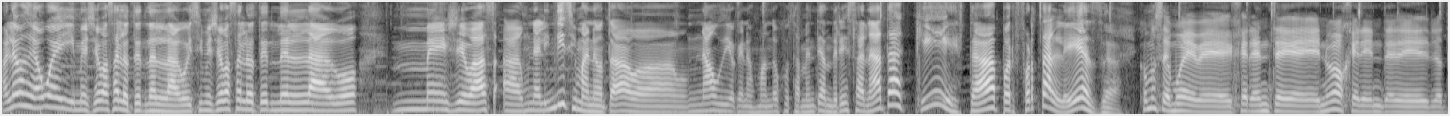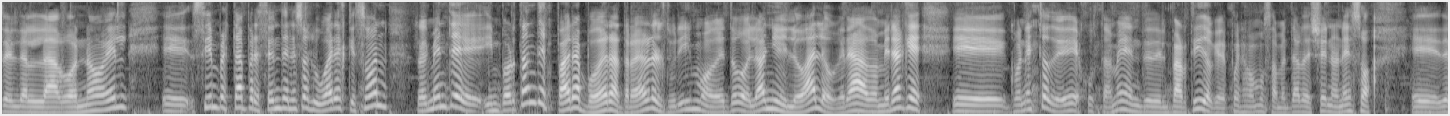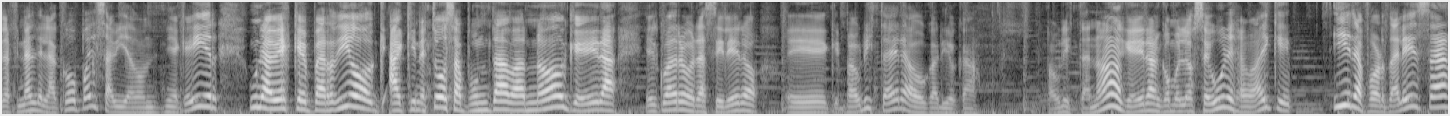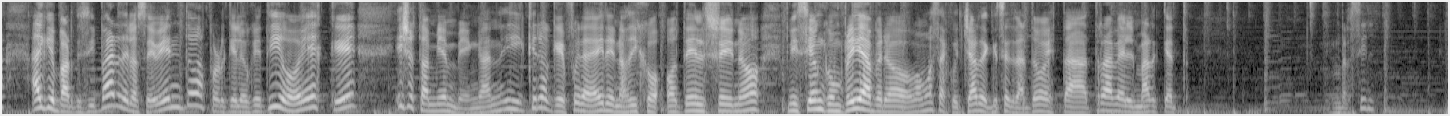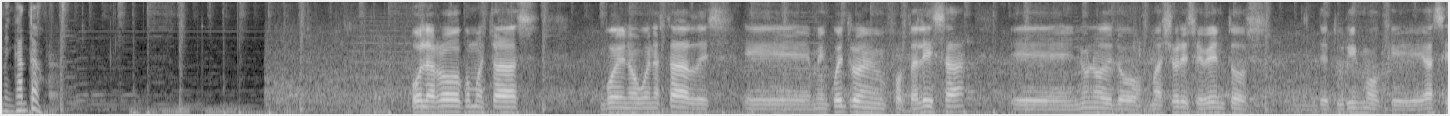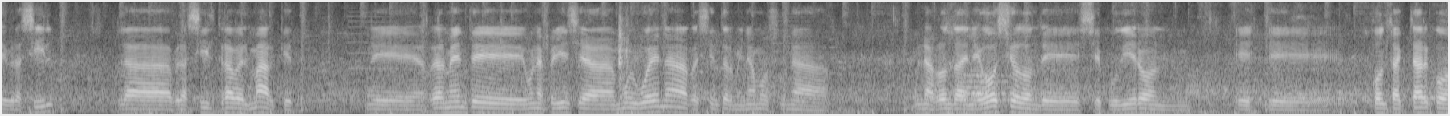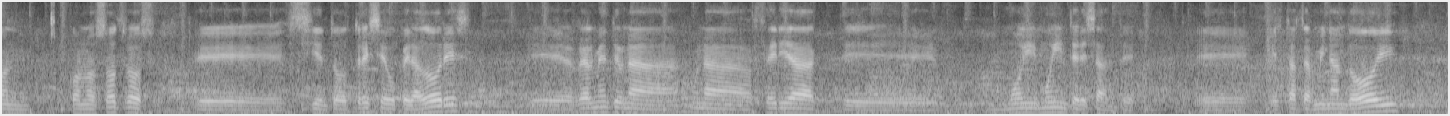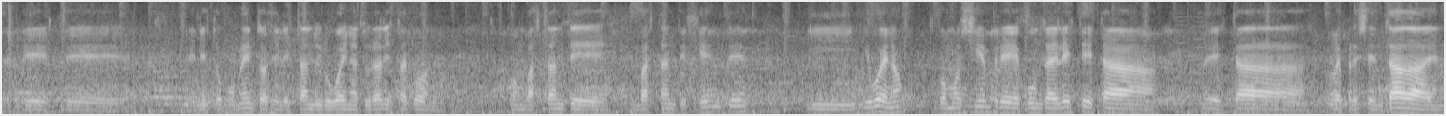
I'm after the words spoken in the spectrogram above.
Hablamos de agua y me llevas al Hotel del Lago. Y si me llevas al Hotel del Lago, me llevas a una lindísima nota, un audio que nos mandó justamente Andrés Anata, que está por Fortaleza. ¿Cómo se mueve el gerente, nuevo gerente del Hotel del Lago? ¿no? Él eh, siempre está presente en esos lugares que son realmente importantes para poder atraer el turismo de todo el año y lo ha logrado. Mirá que eh, con esto de justamente del partido, que después nos vamos a meter de lleno en eso, eh, de la final de la Copa, él sabía dónde tenía que ir. Una vez que perdió, a quienes todos ¿no? Que era el cuadro brasilero, eh, que Paulista era o Carioca. Paulista, ¿no? Que eran como los seguros, hay que ir a Fortaleza, hay que participar de los eventos porque el objetivo es que ellos también vengan. Y creo que fuera de aire nos dijo hotel lleno, misión cumplida, pero vamos a escuchar de qué se trató esta Travel Market en Brasil. Me encantó. Hola Ro, ¿cómo estás? Bueno, buenas tardes. Eh, me encuentro en Fortaleza, eh, en uno de los mayores eventos de turismo que hace Brasil, la Brasil Travel Market. Eh, realmente una experiencia muy buena, recién terminamos una, una ronda de negocio donde se pudieron este, contactar con, con nosotros 113 operadores eh, realmente una, una feria eh, muy, muy interesante. Eh, está terminando hoy. Este, en estos momentos el stand Uruguay Natural está con, con bastante, bastante gente. Y, bueno, como siempre Punta del Este está, está representada en,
